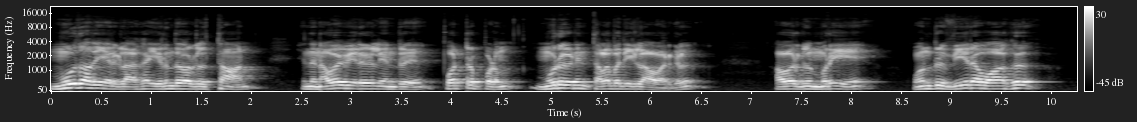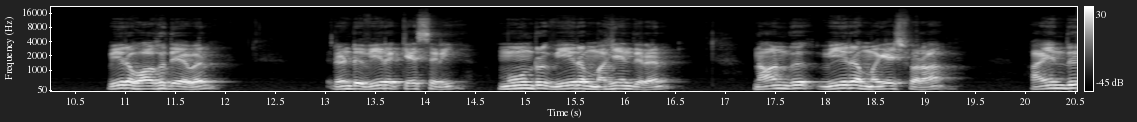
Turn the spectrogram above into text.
மூதாதையர்களாக இருந்தவர்கள்தான் இந்த நவவீரர்கள் என்று போற்றப்படும் முருகனின் தளபதிகள் ஆவார்கள். அவர்கள் முறையே ஒன்று வீரவாகு வீரவாகுதேவர் ரெண்டு வீரகேசரி மூன்று வீர மகேந்திரர் நான்கு வீர மகேஸ்வரா ஐந்து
